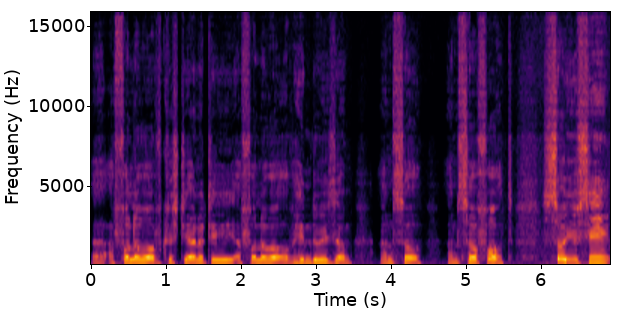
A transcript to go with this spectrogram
a follower of Christianity, a follower of Hinduism, and so and so forth. So you see,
